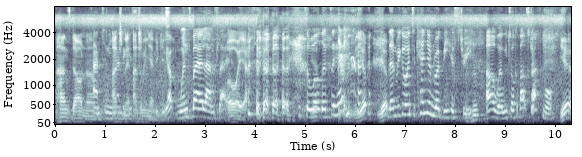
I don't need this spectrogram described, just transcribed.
hands down, um, Anthony Anthony. Anthony Nyandigisi. Yep, wins by a landslide. Oh yeah. So well done to him. Yep, yep. Mm-hmm. then we go into Kenyan rugby history, uh, where we talk about Strathmore. yeah.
